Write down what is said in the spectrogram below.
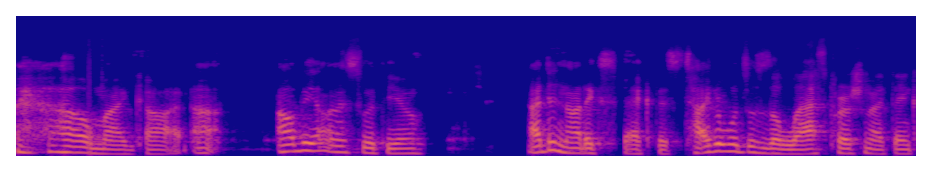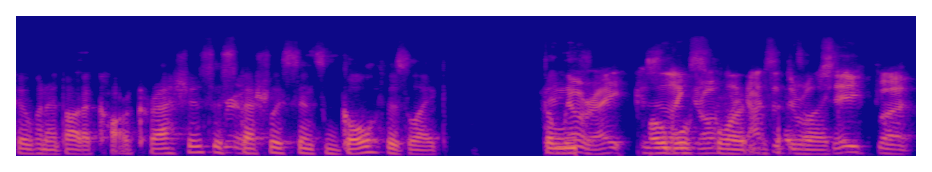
Oh my God. Uh, I'll be honest with you. I did not expect this. Tiger Woods was the last person I think of when I thought of car crashes, Really? especially since golf is like the I know, least. right? Because mobile like, they're all, sport not that they're all like- safe, but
